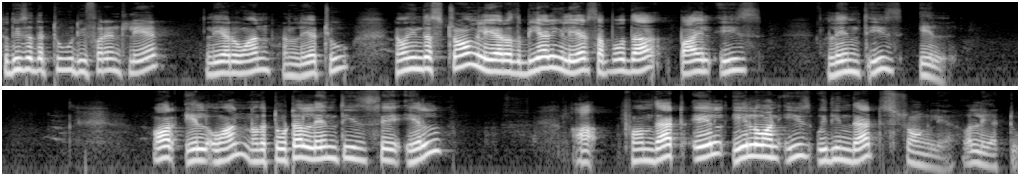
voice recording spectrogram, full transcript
So, these are the two different layer, layer 1 and layer 2. Now, in the strong layer or the bearing layer, suppose the pile is length is L or L 1. Now, the total length is say L. Uh, from that L, L 1 is within that strong layer or layer 2.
